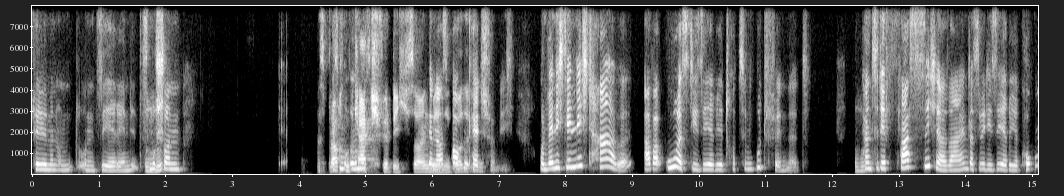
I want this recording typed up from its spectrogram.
Filmen und, und Serien. Das muss Mhm. schon, Es braucht einen muss- Catch für dich, so ein genau, es wenig, braucht oder? einen Catch für mich. Und wenn ich den nicht habe, aber Urs die Serie trotzdem gut findet, Mhm. kannst du dir fast sicher sein, dass wir die Serie gucken,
